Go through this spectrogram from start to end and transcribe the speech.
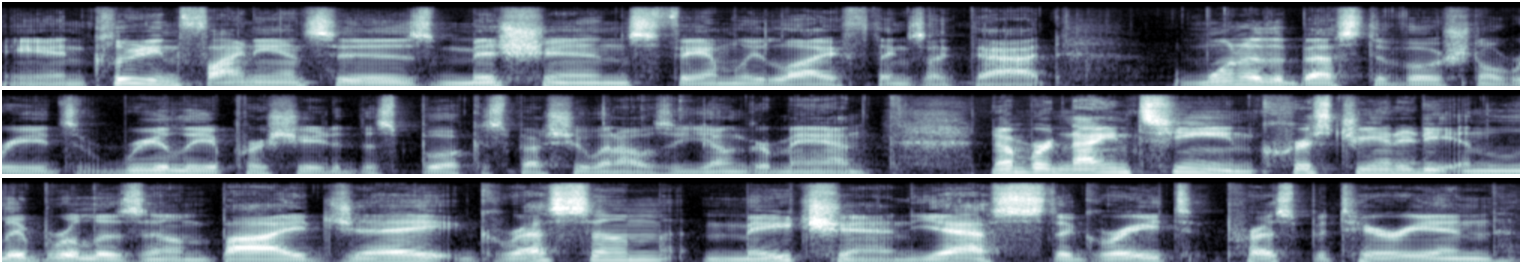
including finances, missions, family life, things like that one of the best devotional reads. Really appreciated this book, especially when I was a younger man. Number 19, Christianity and Liberalism by J. Gresham Machen. Yes, the great Presbyterian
